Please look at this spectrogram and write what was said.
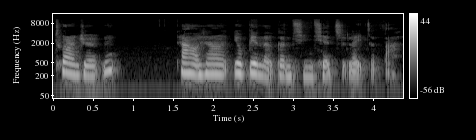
突然觉得嗯。他好像又变得更亲切之类的吧。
